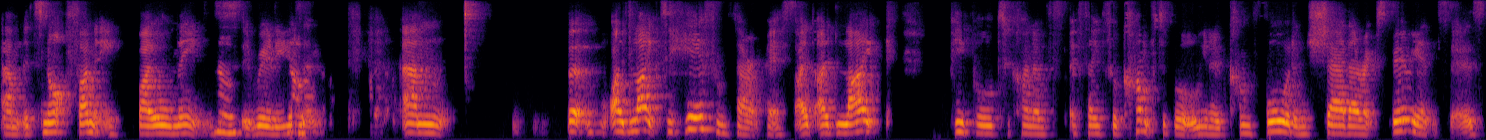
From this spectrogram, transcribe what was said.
um, it's not funny by all means. No. It really no. isn't. Um, but I'd like to hear from therapists. I'd, I'd like people to kind of, if they feel comfortable, you know, come forward and share their experiences.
